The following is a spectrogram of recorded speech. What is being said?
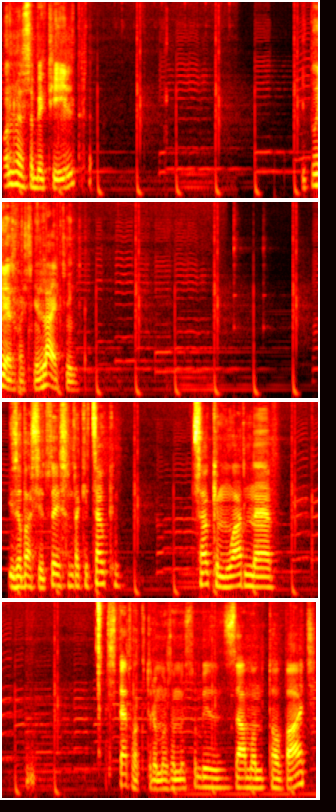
Włączmy sobie filtr. I tu jest właśnie lightning. I zobaczcie, tutaj są takie całkiem, całkiem ładne światła, które możemy sobie zamontować.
